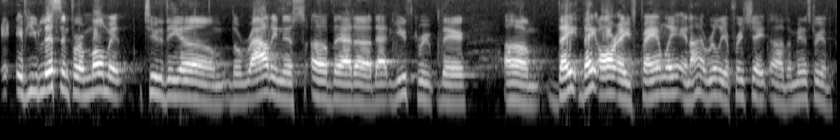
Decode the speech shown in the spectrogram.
If you listen for a moment to the, um, the rowdiness of that, uh, that youth group there, um, they, they are a family, and I really appreciate uh, the ministry of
